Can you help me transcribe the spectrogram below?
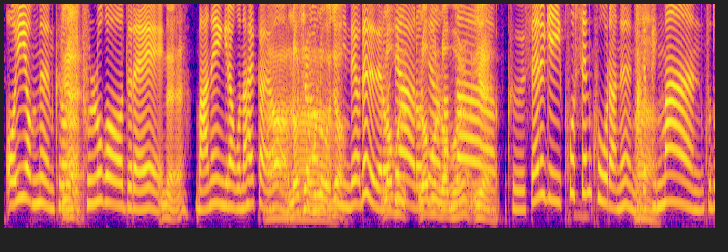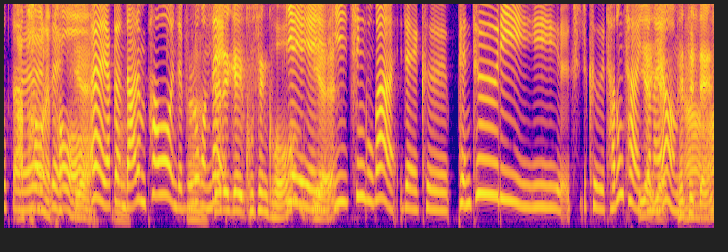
어이없는 그런 예. 이제 블로거들의 네. 만행이라고나 할까요? 아, 러시아 블로거죠? 부분인데요. 네네네. 러시아 러블, 러시아 러블, 러블. 남자 예. 그 세르게이 코센코라는 이제 아. 100만 구독자를 아 파워네 네. 파워. 예. 네, 약간 나름 파워 이제 블로거인데 세르게이 코센코. 예예 예. 예, 이 친구가 이제 그 벤틀리 그 자동차 있잖아요. 예, 예. 벤틀땡. 아,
